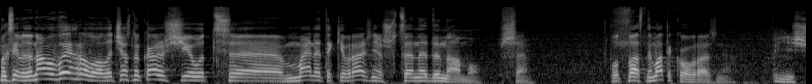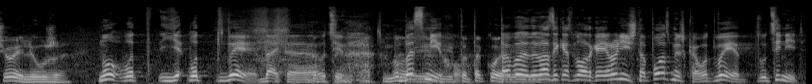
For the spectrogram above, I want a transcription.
Максим, Динамо виграло, але чесно кажучи, от е, в мене таке враження, що це не Динамо ще. От у вас нема такого враження? Еще или уже? Ну, от, є, от ви дайте оцінку. Ну, Без і- сміху. і то такое- Та ви, у вас якась була така іронічна посмішка, от ви оцініть.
